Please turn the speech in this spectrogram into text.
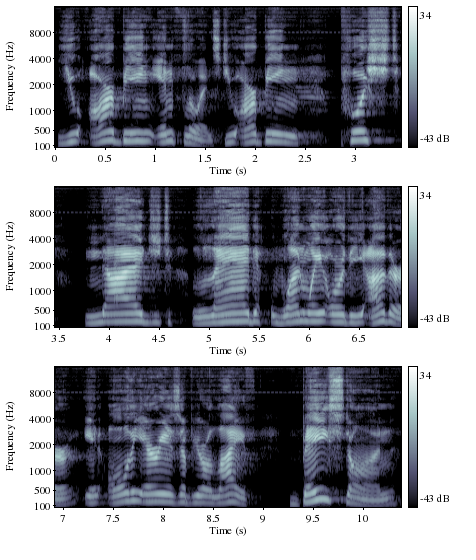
You are being influenced. You are being pushed, nudged, led one way or the other in all the areas of your life based on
